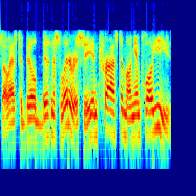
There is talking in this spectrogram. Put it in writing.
so as to build business literacy and trust among employees.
